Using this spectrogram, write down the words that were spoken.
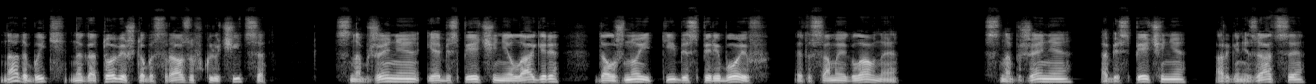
надо быть наготове, чтобы сразу включиться. Снабжение и обеспечение лагеря должно идти без перебоев. Это самое главное. Снабжение, обеспечение, организация.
